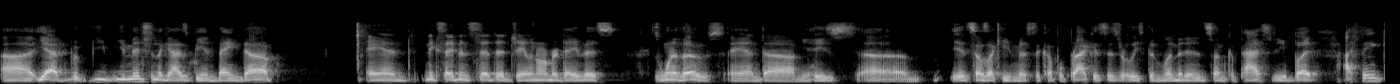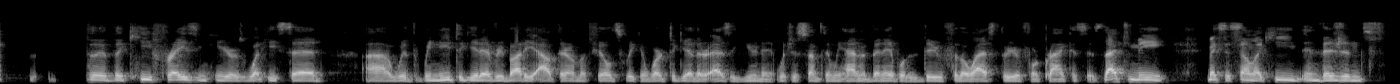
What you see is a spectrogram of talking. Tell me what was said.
uh, yeah, but you, you mentioned the guys being banged up and Nick Saban said that Jalyn Armour Davis is one of those. And, um, he's, um, it sounds like he's missed a couple practices or at least been limited in some capacity. But I think the, the key phrasing here is what he said uh, with we need to get everybody out there on the field so we can work together as a unit, which is something we haven't been able to do for the last three or four practices. That to me makes it sound like he envisions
